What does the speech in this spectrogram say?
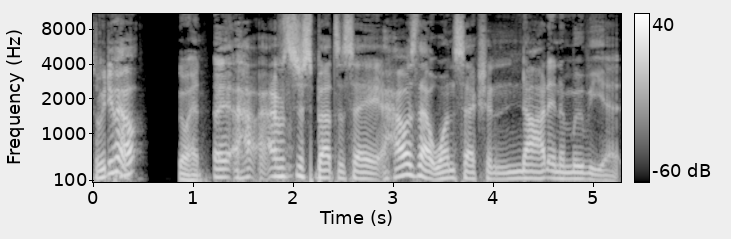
So we do have. How- go ahead. Uh, I, I was just about to say, how is that one section not in a movie yet?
